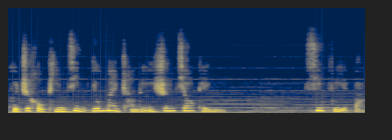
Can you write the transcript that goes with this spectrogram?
和之后平静又漫长的一生交给你。幸福也罢，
